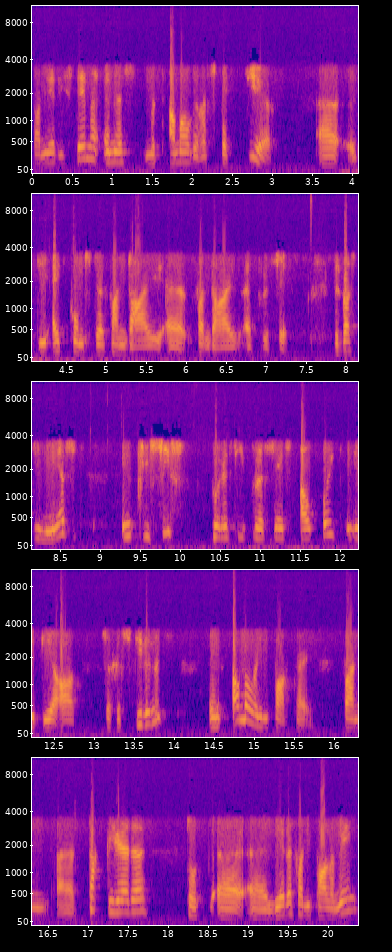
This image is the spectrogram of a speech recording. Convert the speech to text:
wanneer die stemme in is, moet almal respekteer uh die uitkomste van daai uh van daai uh, proses. Dit was die mees inklusief polisieproses al ooit in die DA se geskiedenis en almal in die party van uh, taklede tot uh, uh, lede van die parlement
